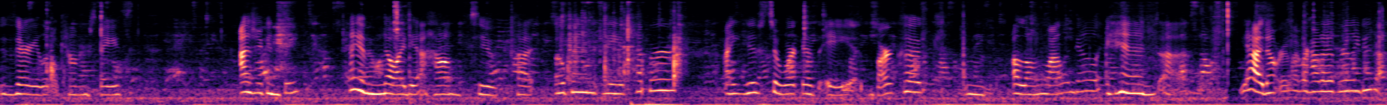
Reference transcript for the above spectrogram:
very little counter space. As you can see, I have no idea how to cut open a pepper I used to work as a bar cook a long while ago, and uh, yeah, I don't remember how to really do that.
